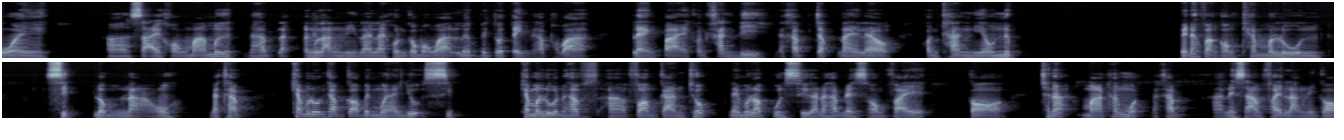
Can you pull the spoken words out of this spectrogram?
มวยาสายของม้ามืดนะครับหลังๆนี่หลายๆ คนก็มองว่าเริ่มเป็นตัวเต็งนะครับ เพราะว่าแรงปลายค่อนข้างดีนะครับ จับในแล้ว ค่อนข้างเหนียวหนึบ เป็นทางฝั่งของแคมมารูนสิทธิ์ลมหนาวนะครับแคมมารูนครับก็เป็นมวยอายุ 10 แคมมารูนนะครับอ่าฟอร์มการชกในมวยรอบปูนเสือนะครับใน 2 ไฟก็ชนะมาทั้งหมดนะครับอ่าใน 3 ไฟหลังนี่ก็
